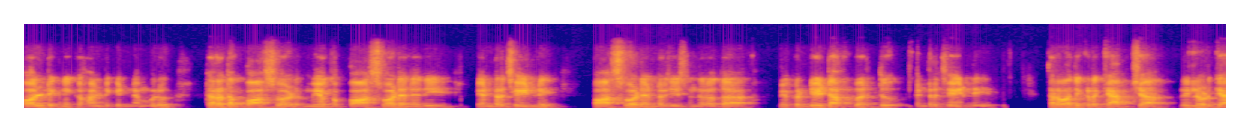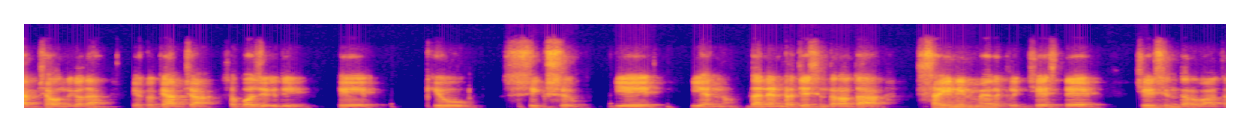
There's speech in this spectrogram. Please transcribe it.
polytechnic hall ticket number తర్వాత పాస్వర్డ్ మీ యొక్క పాస్వర్డ్ అనేది ఎంటర్ చేయండి. పాస్వర్డ్ ఎంటర్ చేసిన తర్వాత మీ యొక్క డేట్ ఆఫ్ బర్త్ ఎంటర్ చేయండి. తర్వాత ఇక్కడ క్యాప్చా రిలోడ్ క్యాప్చా ఉంది కదా? ఈ యొక్క క్యాప్చా సపోజ్ ఇది ఏ క్యూ సిక్స్ ఏఎన్ దాన్ని ఎంటర్ చేసిన తర్వాత సైన్ ఇన్ మీద క్లిక్ చేస్తే చేసిన తర్వాత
